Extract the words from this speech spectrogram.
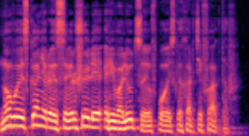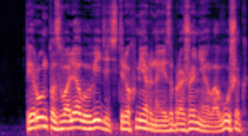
Новые сканеры совершили революцию в поисках артефактов. Перун позволял увидеть трехмерное изображение ловушек,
